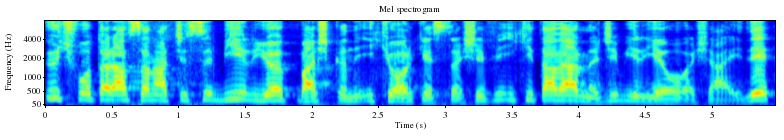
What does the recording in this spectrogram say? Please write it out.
3 fotoğraf sanatçısı, bir YÖK başkanı, 2 orkestra şefi, 2 tavernacı, bir Yehova şahidi,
